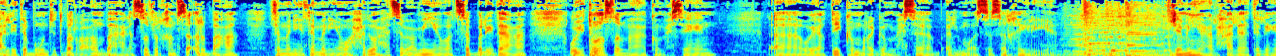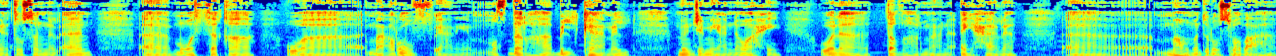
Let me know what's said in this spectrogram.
اللي تبون تتبرعون بها على صفر خمسة أربعة ثمانية, ثمانية واحد, واحد سبعمية واتساب الإذاعة ويتواصل معكم حسين آه ويعطيكم رقم حساب المؤسسة الخيرية. جميع الحالات اللي هنا توصلنا الآن آه موثقة ومعروف يعني مصدرها بالكامل من جميع النواحي ولا تظهر معنا أي حالة آه ما هو مدروس وضعها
